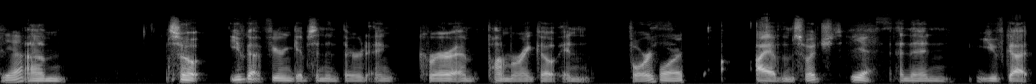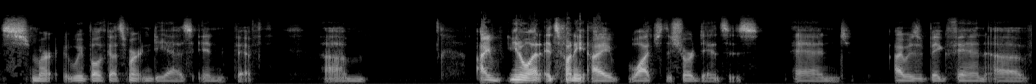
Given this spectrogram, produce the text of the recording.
Yeah. Um, so you've got Fear and Gibson in third and Carreira and Ponomarenko in fourth. Fourth. I have them switched. Yes. And then you've got Smart. We both got Smart and Diaz in fifth. Um, I, you know what? It's funny. I watched the short dances, and I was a big fan of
